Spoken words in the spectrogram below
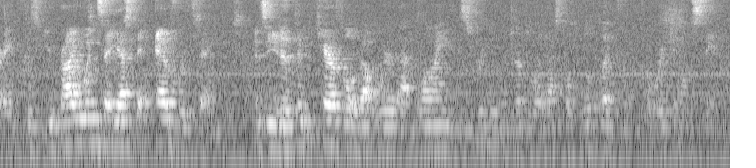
right? Because you probably wouldn't say yes to everything, and so you have to be careful about where that line is for you in terms of what it has to look like from a curriculum standpoint.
